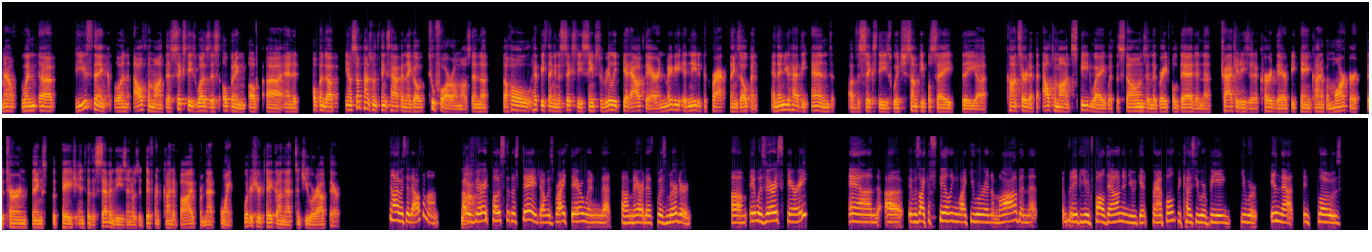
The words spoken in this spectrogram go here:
Now, when uh, do you think when Altamont, the 60s was this opening up uh, and it opened up, you know, sometimes when things happen, they go too far almost. And the, the whole hippie thing in the 60s seems to really get out there and maybe it needed to crack things open. And then you had the end of the 60s, which some people say the uh, concert at the Altamont Speedway with the Stones and the Grateful Dead and the tragedies that occurred there became kind of a marker to turn things the page into the 70s and it was a different kind of vibe from that point. What is your take on that since you were out there? No i was at altamont. Wow. i was very close to the stage. I was right there when that uh, meredith was murdered. Um, it was very scary and uh, it was like a feeling like you were in a mob and that maybe you'd fall down and you would get trampled because you were being you were in that enclosed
